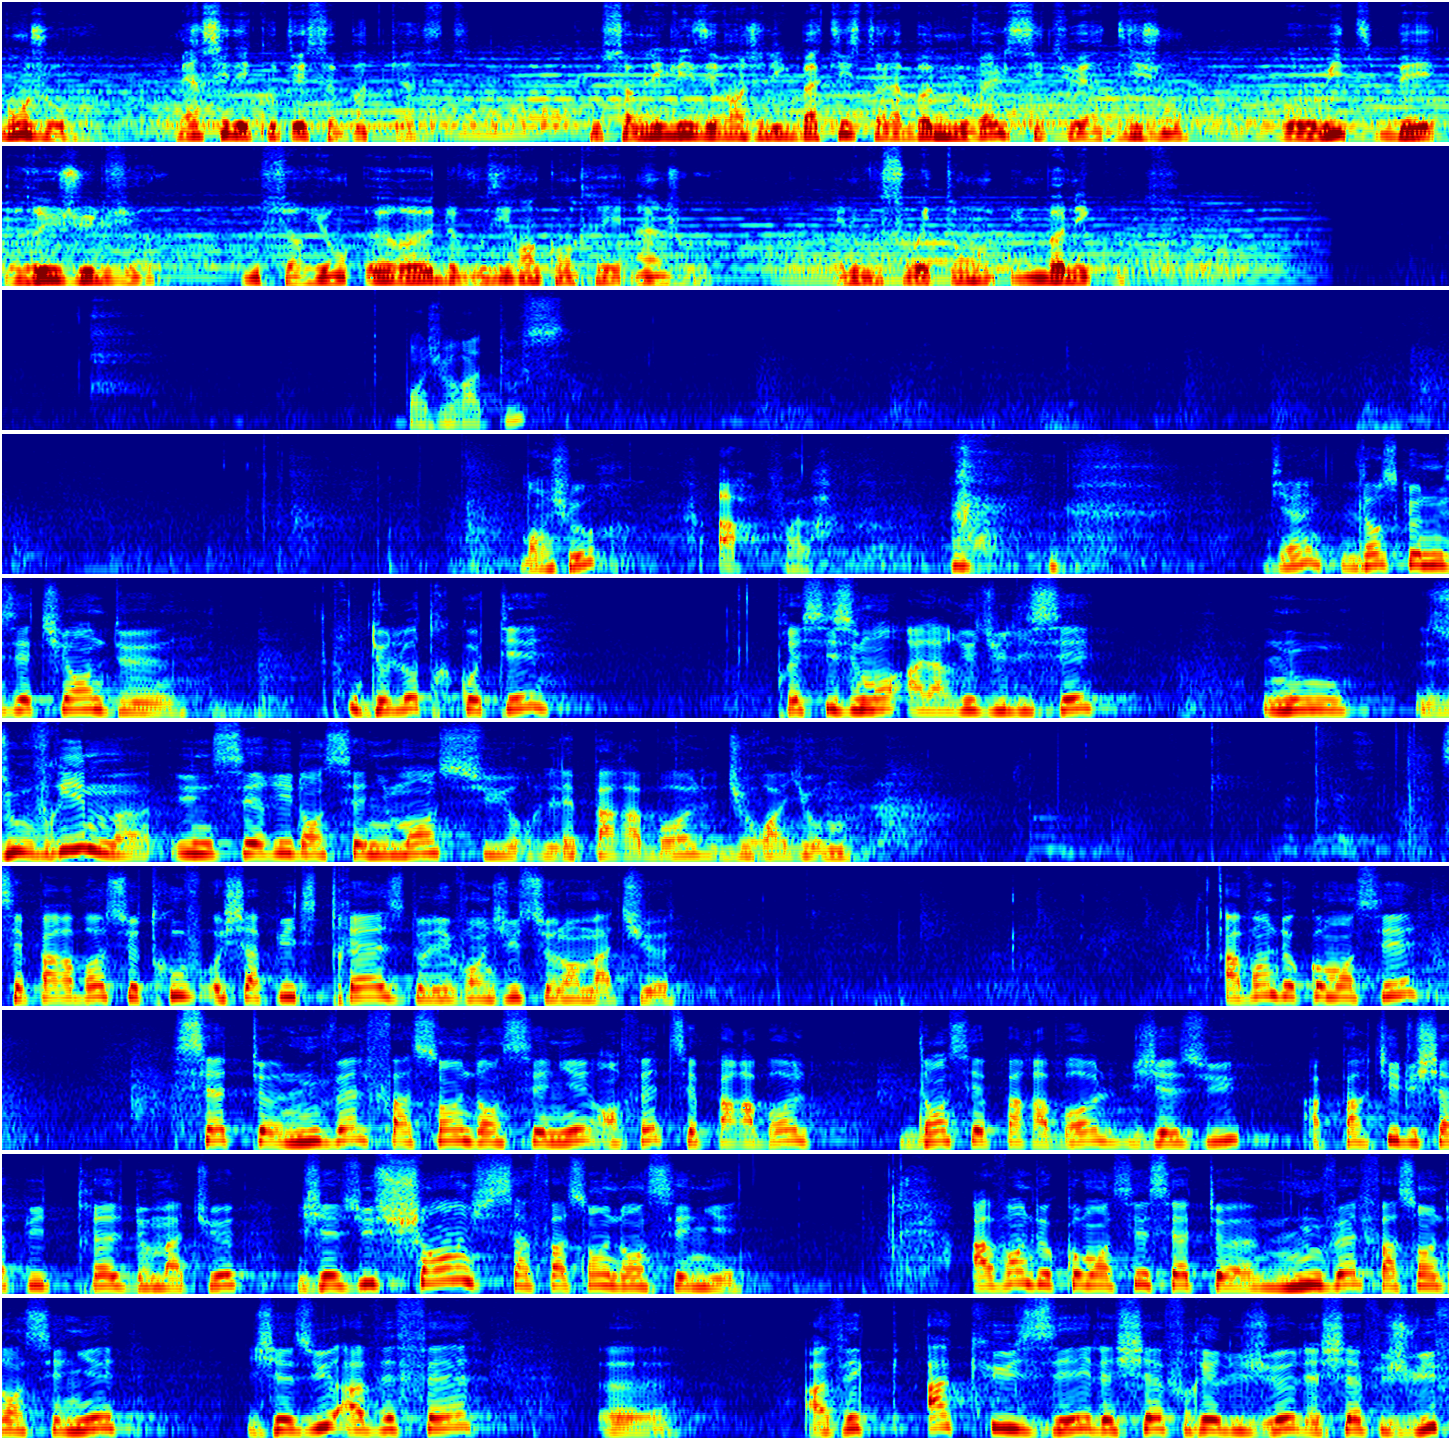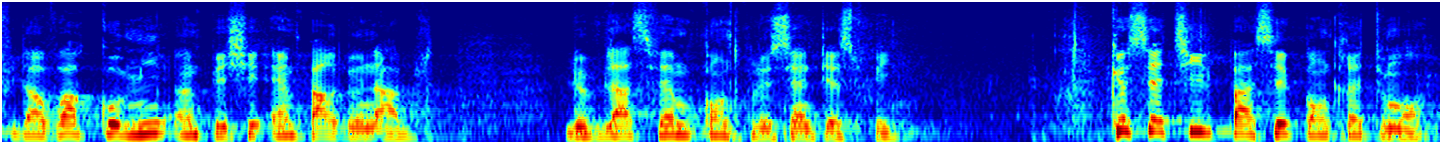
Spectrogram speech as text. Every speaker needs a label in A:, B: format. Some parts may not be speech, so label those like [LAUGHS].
A: Bonjour, merci d'écouter ce podcast. Nous sommes l'église évangélique baptiste La Bonne Nouvelle située à Dijon, au 8B rue Jules Viol. Nous serions heureux de vous y rencontrer un jour et nous vous souhaitons une bonne écoute.
B: Bonjour à tous. Bonjour. Ah, voilà. [LAUGHS] Bien, lorsque nous étions de, de l'autre côté, précisément à la rue du lycée, nous ouvrîmes une série d'enseignements sur les paraboles du royaume. Ces paraboles se trouvent au chapitre 13 de l'Évangile selon Matthieu. Avant de commencer cette nouvelle façon d'enseigner, en fait, ces paraboles, dans ces paraboles, Jésus, à partir du chapitre 13 de Matthieu, Jésus change sa façon d'enseigner. Avant de commencer cette nouvelle façon d'enseigner, Jésus avait fait, euh, accusé les chefs religieux, les chefs juifs, d'avoir commis un péché impardonnable, le blasphème contre le Saint-Esprit. Que s'est-il passé concrètement?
